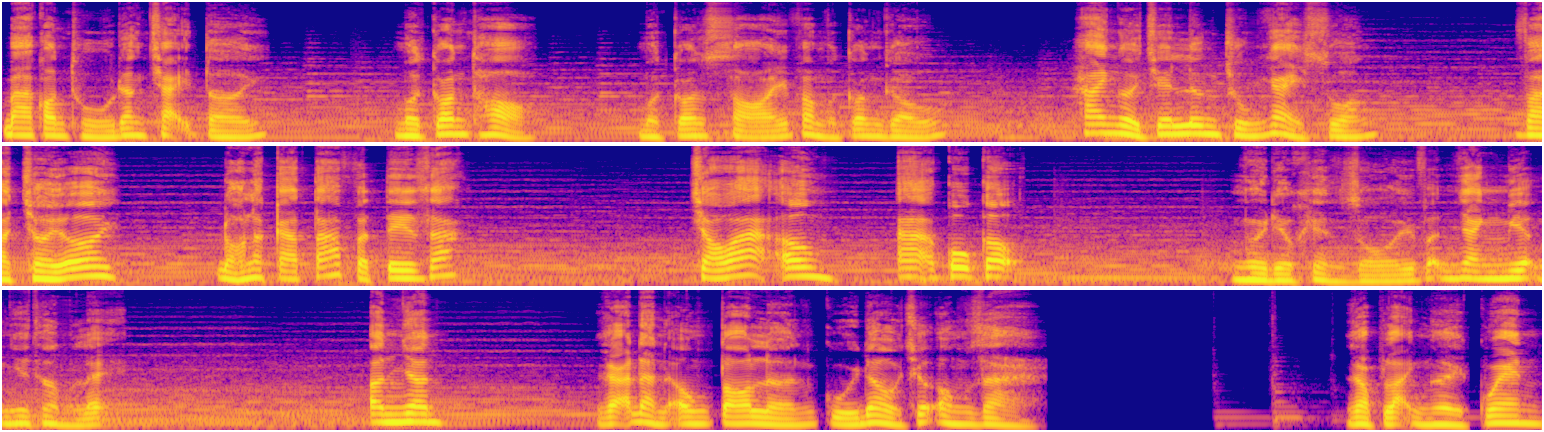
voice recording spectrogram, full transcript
ba con thú đang chạy tới. Một con thỏ, một con sói và một con gấu. Hai người trên lưng chúng nhảy xuống. Và trời ơi, đó là ca táp và tê giác. Cháu ạ à, ông, ạ à, cô cậu. Người điều khiển dối vẫn nhanh miệng như thường lệ. Ân nhân, gã đàn ông to lớn cúi đầu trước ông già. Gặp lại người quen,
